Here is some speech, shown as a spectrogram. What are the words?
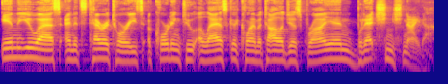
in the U.S. and its territories, according to Alaska climatologist Brian Brettschneider.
